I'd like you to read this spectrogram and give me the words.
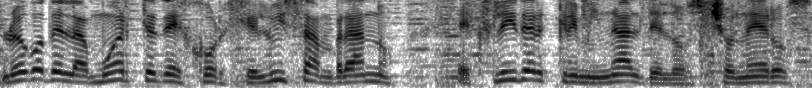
luego de la muerte de Jorge Luis Zambrano, ex líder criminal de los choneros.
